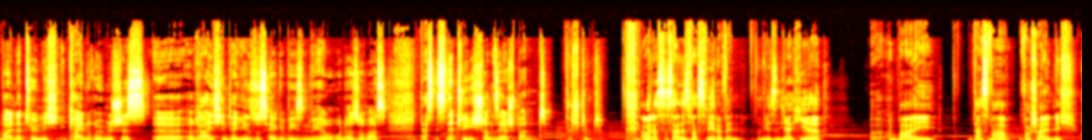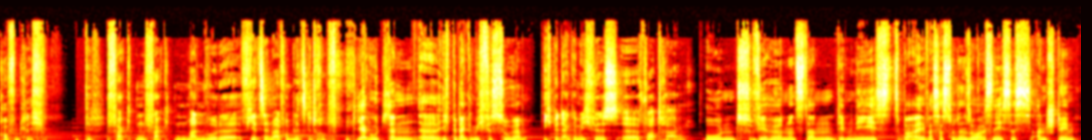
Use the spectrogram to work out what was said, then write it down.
weil natürlich kein römisches äh, Reich hinter Jesus her gewesen wäre oder sowas. Das ist natürlich schon sehr spannend. Das stimmt. Aber das ist alles, was wäre, wenn. Und wir sind ja hier äh, bei, das war wahrscheinlich, hoffentlich. Fakten, Fakten. Mann wurde 14 Mal vom Blitz getroffen. Ja gut, dann äh, ich bedanke mich fürs Zuhören. Ich bedanke mich fürs äh, Vortragen. Und wir hören uns dann demnächst bei, was hast du denn so als nächstes anstehen?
